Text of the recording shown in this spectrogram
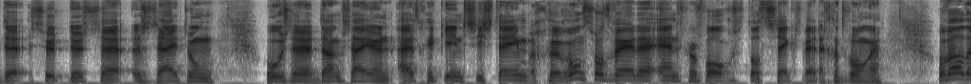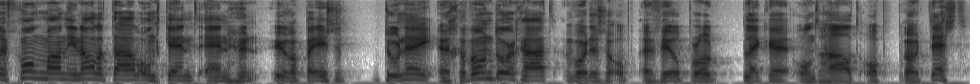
de Süddeutsche Zeitung... hoe ze dankzij een uitgekiend systeem geronseld werden... en vervolgens tot seks werden gedwongen. Hoewel de frontman in alle talen ontkent... en hun Europese tournee gewoon doorgaat... worden ze op veel plekken onthaald op protest.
